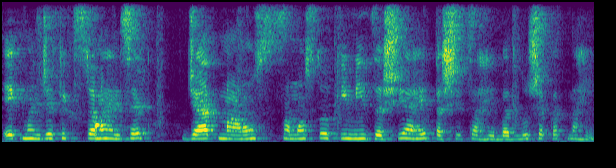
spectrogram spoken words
एक म्हणजे फिक्स्ड माइंडसेट ज्यात माणूस समजतो की मी जशी आहे तशीच आहे बदलू शकत नाही.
